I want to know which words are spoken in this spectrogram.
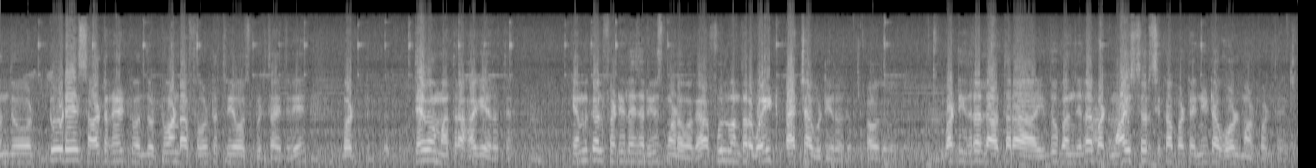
ಒಂದು ಟೂ ಡೇಸ್ ಆಲ್ಟರ್ನೇಟ್ ಒಂದು two and half hour to three hours ಬಿಡ್ತಾ ಇದ್ವಿ. ಬಟ್ ತೇವ ಮಾತ್ರ ಹಾಗೆ ಇರುತ್ತೆ. ಕೆಮಿಕಲ್ ಫರ್ಟಿಲೈಸರ್ ಯೂಸ್ ಮಾಡುವಾಗ ಫುಲ್ ಒಂಥರ ವೈಟ್ ಪ್ಯಾಚ್ ಆಗ್ಬಿಟ್ಟಿರೋದು. ಹೌದು ಹೌದು. ಬಟ್ ಇದರಲ್ಲಿ ಆ ಥರ ಇದು ಬಂದಿಲ್ಲ. ಬಟ್ ಮಾಯಿಶ್ಚರ್ ಸಿಕ್ಕಾಪಟ್ಟೆ ನೀಟಾಗಿ ಹೋಲ್ಡ್ ಮಾಡ್ಕೊಳ್ತಾ ಇತ್ತು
